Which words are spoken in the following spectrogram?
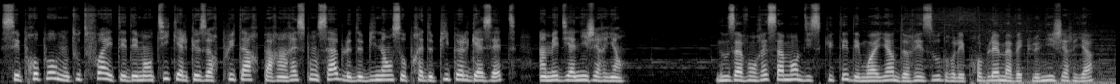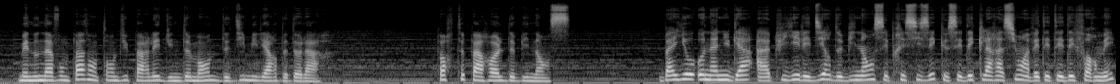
Ces propos ont toutefois été démentis quelques heures plus tard par un responsable de Binance auprès de People Gazette, un média nigérian. Nous avons récemment discuté des moyens de résoudre les problèmes avec le Nigeria, mais nous n'avons pas entendu parler d'une demande de 10 milliards de dollars. Porte-parole de Binance. Bayo Onanuga a appuyé les dires de Binance et précisé que ces déclarations avaient été déformées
